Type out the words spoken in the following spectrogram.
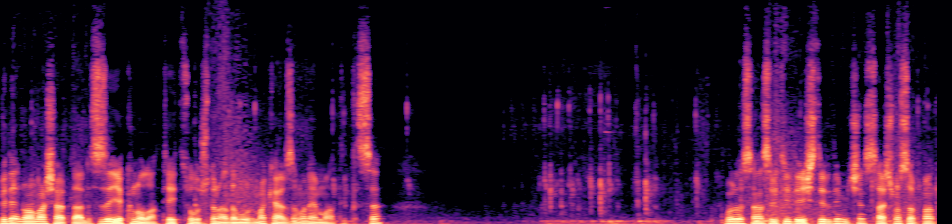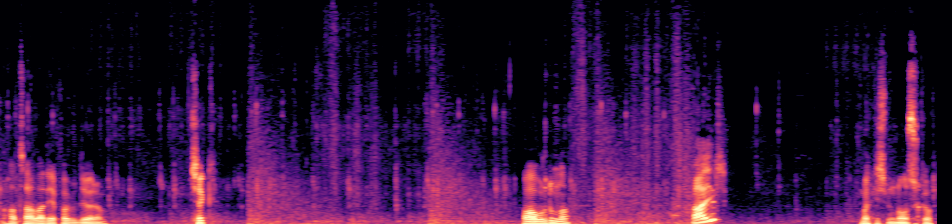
Bir de normal şartlarda size yakın olan, tehdit oluşturan adamı vurmak her zaman en mantıklısı. Burada sensitivity'yi değiştirdiğim için saçma sapan hatalar yapabiliyorum. Çık. Aa vurdum lan. Hayır. Bakın şimdi no scope.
